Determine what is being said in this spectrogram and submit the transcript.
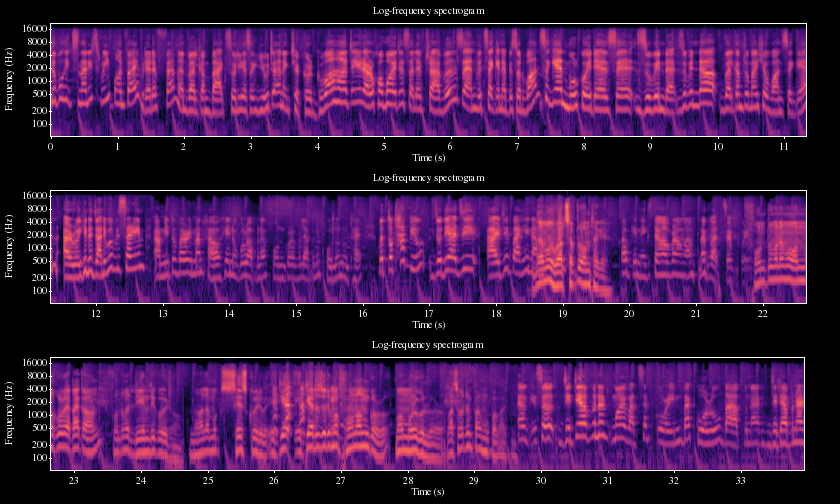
Hits ninety three point five red F M and welcome back চলি আছে U টাৰ্ণ এক চক্কৰ গুৱাহাটীৰ আৰু সময়তে celeb travels and with second episode once again মোৰ সৈতে আছে জুবিন দা জুবিন দা welcome to my show once again আৰু এইখিনি জানিব বিচাৰিম। আমিতো বাৰু ইমান সাহসেই নকৰোঁ আপোনাক ফোন কৰিবলৈ আপুনি ফোনো নুঠায়। বাট তথাপিও যদি আজি আৰ জে পাহি নাই মোৰ হোৱাটছএপটো অন থাকে। অ'কে নেক্সট টাইমৰ পৰা মই আপোনাক হোৱাটছএপ কৰিম। ফোনটো মানে মই অন নকৰোঁ এটা কাৰণ ফোনটো মই ডি এন ডি কৰি থওঁ। নহ'লে মোক চেজ কৰি দিব। এতিয়া এতিয়াতো যদি মই ফোন অন কৰোঁ মই মৰি গ'লোঁ আৰু। হোৱাটছএপত তুমি পা- মোক পাবা। অ'কে চ' যেতিয়া আপোনাক মই হোৱাটছএপ কৰিম বা কৰোঁ বা আপোনাক যেতিয়া আপোনাৰ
